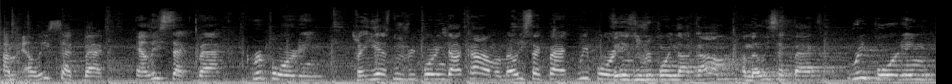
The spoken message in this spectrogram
I'm Elie Seckbach, Elie Seckbach, reporting for ESNewsReporting.com. I'm Elie Seckbach, reporting. ESNewsReporting.com, I'm Elie Seckbach, reporting.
